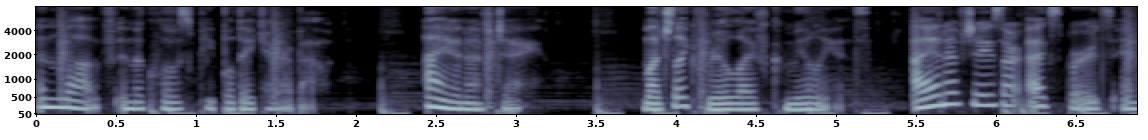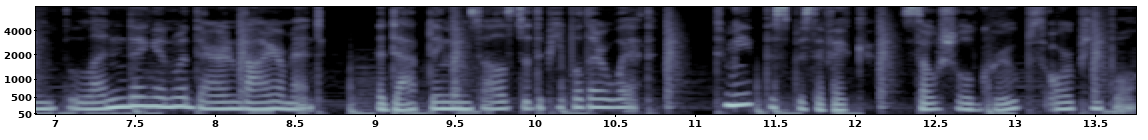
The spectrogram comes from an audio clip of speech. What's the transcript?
and love in the close people they care about. INFJ. Much like real life chameleons, INFJs are experts in blending in with their environment, adapting themselves to the people they're with to meet the specific social groups or people.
